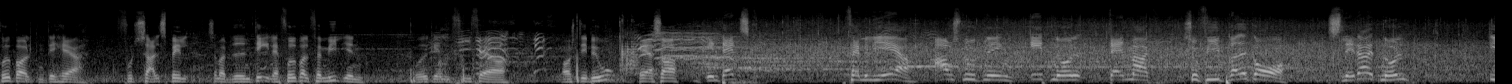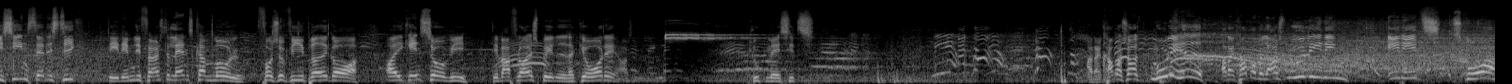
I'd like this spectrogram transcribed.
fodbolden, det her futsalspil, som er blevet en del af fodboldfamilien, både gennem FIFA og også DBU. Her så en dansk familiær afslutning. 1-0 Danmark. Sofie Bredgaard sletter et 0 i sin statistik. Det er nemlig første landskampmål for Sofie Bredgaard. Og igen så vi, det var fløjspillet, der gjorde det. Klubmæssigt. Og der kommer så også mulighed, og der kommer vel også en udligning. 1-1 scorer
